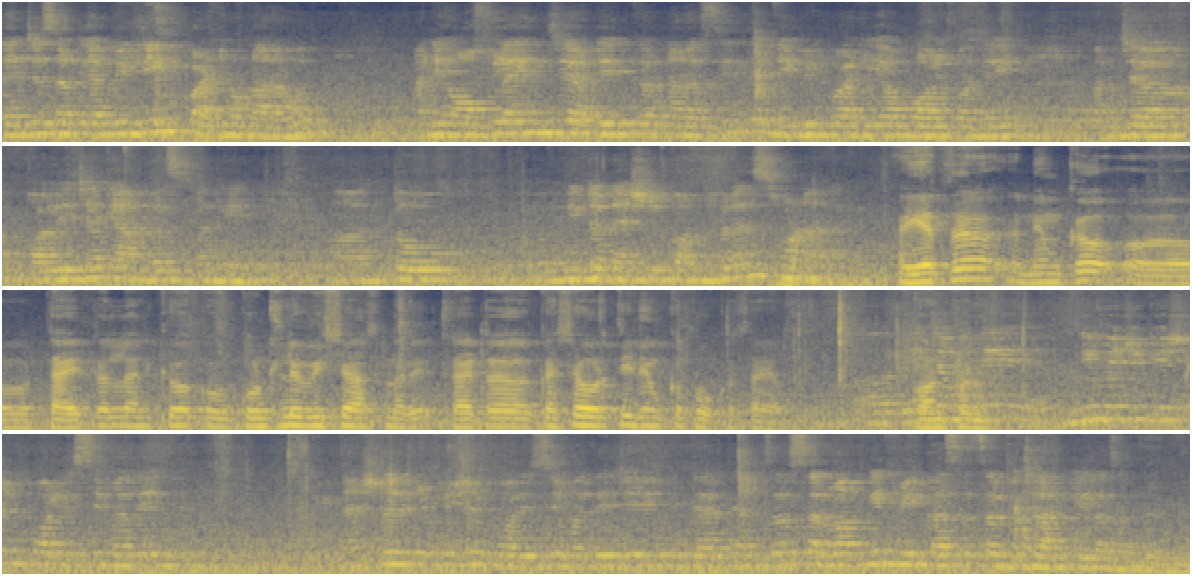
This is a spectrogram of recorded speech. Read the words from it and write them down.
त्यांच्यासाठी आम्ही लिंक पाठवणार आहोत. आणि ऑफलाईन जे अटेंड करणार असतील ते नेबिलवाडिया हॉलमध्ये आमच्या कॉलेजच्या कॅम्पसमध्ये तो इंटरनॅशनल कॉन्फरन्स होणार आहे. याचं नेमकं टायटल आणि किंवा कुठले विषय असणार आहे? टायटल कशावरती नेमकं फोकस आहे? कॉन्फरन्स न्यू एज्युकेशन पॉलिसीमध्ये नॅशनल एज्युकेशन पॉलिसीमध्ये जे विद्यार्थ्यांचा सर्वांगीण विकासाचा विचार केला जातो.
